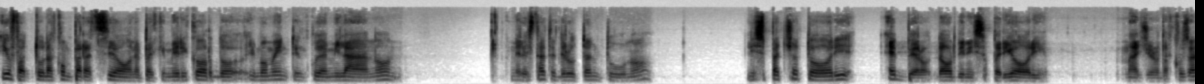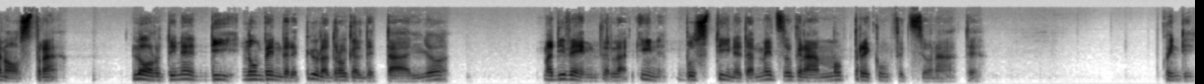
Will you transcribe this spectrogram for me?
Io ho fatto una comparazione perché mi ricordo il momento in cui a Milano, nell'estate dell'81, gli spacciatori ebbero da ordini superiori, immagino da Cosa Nostra, l'ordine di non vendere più la droga al dettaglio, ma di venderla in bustine da mezzo grammo preconfezionate. Quindi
